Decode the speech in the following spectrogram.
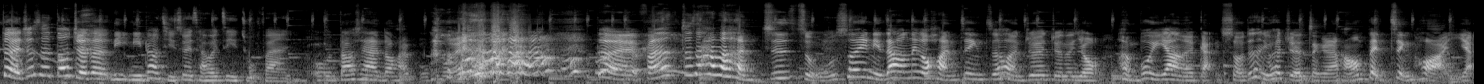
对，就是都觉得你你到几岁才会自己煮饭？我到现在都还不会。对，反正就是他们很知足，所以你到那个环境之后，你就会觉得有很不一样的感受，就是你会觉得整个人好像被净化一样。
